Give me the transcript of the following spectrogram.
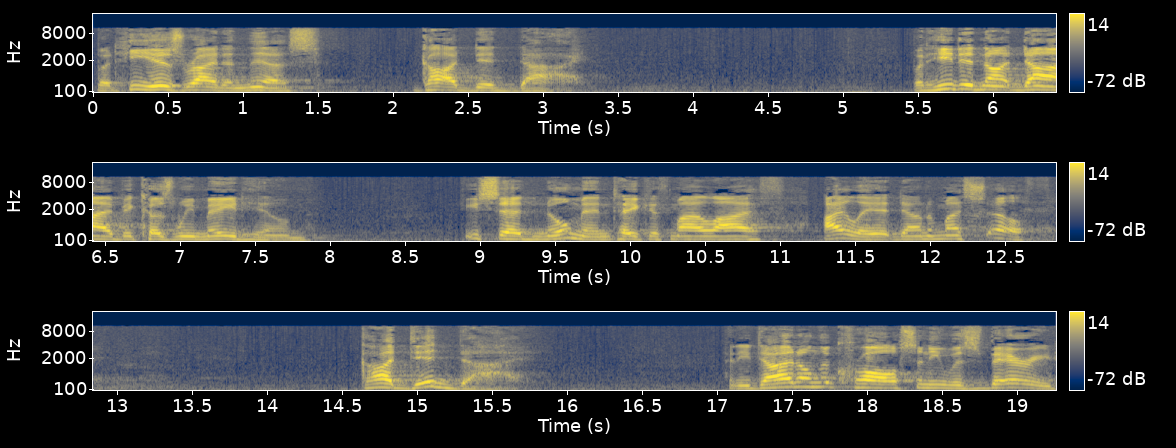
but he is right in this. God did die. But he did not die because we made him. He said, No man taketh my life, I lay it down of myself. God did die. And he died on the cross and he was buried.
